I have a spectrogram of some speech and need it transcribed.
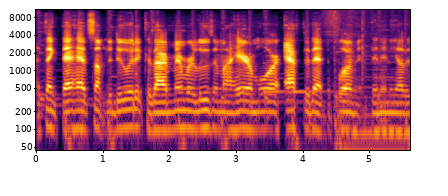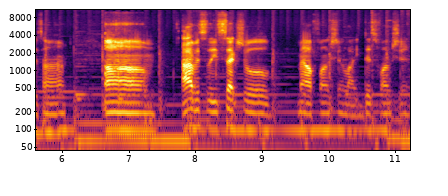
I think that had something to do with it because I remember losing my hair more after that deployment than any other time. Um, obviously, sexual malfunction, like dysfunction,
